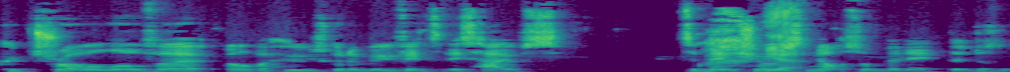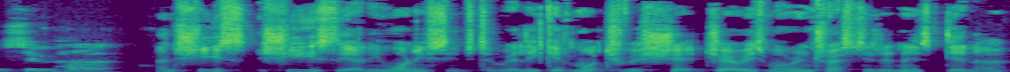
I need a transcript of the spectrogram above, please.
control over over who's going to move into this house to make sure Yeah. it's not somebody that doesn't suit her. And she's she's the only one who seems to really give much of a shit. Jerry's more interested in his dinner.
